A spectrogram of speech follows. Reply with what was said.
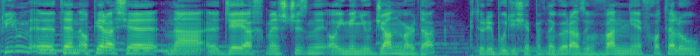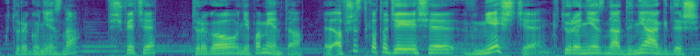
Film y, ten opiera się na dziejach mężczyzny o imieniu John Murdoch, który budzi się pewnego razu w wannie w hotelu, którego nie zna, w świecie, którego nie pamięta. A wszystko to dzieje się w mieście, które nie zna dnia, gdyż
